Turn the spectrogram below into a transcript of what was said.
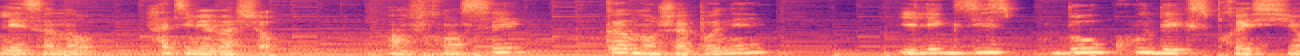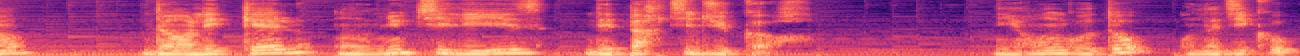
lesano ano, hajime ma En français, comme en japonais, il existe beaucoup d'expressions dans lesquelles on utilise des parties du corps. Nihongo to onajiku,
